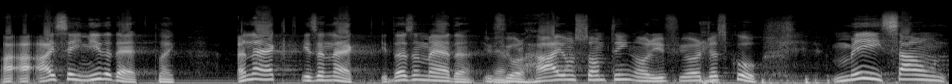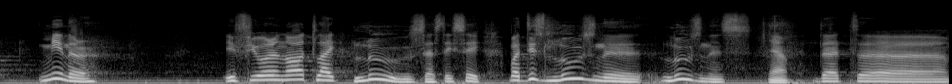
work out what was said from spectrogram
I, I, I say neither that. Like, an act is an act. It doesn't matter if Yeah. you're high on something or if you're just cool. May sound meaner if you're not like loose, as they say. But this looseness, looseness Yeah. that uh,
